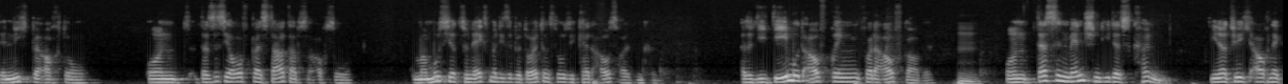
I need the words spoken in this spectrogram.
der Nichtbeachtung. Und das ist ja oft bei Startups auch so. Man muss ja zunächst mal diese Bedeutungslosigkeit aushalten können. Also die Demut aufbringen vor der Aufgabe. Hm. Und das sind Menschen, die das können die natürlich auch eine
